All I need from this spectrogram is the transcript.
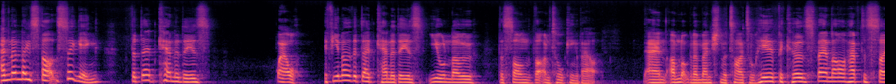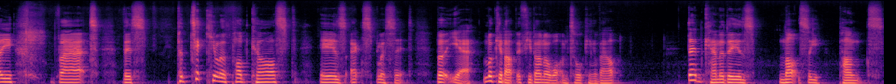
And then they start singing the Dead Kennedys. Well, if you know the Dead Kennedys, you'll know the song that I'm talking about. And I'm not going to mention the title here because then I'll have to say that this particular podcast is explicit. But yeah, look it up if you don't know what I'm talking about. Dead Kennedys, Nazi punks.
